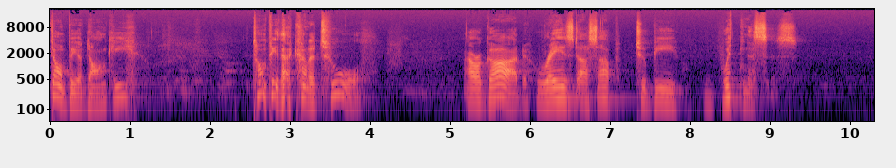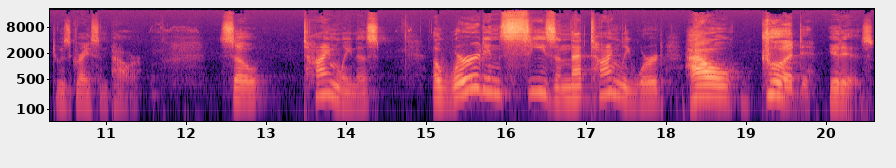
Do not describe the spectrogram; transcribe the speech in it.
Don't be a donkey. Don't be that kind of tool. Our God raised us up to be witnesses to his grace and power. So, timeliness, a word in season, that timely word, how good it is.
